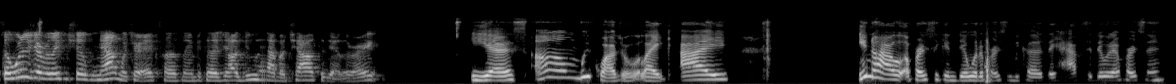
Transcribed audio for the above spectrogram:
So what is your relationship now with your ex-husband? Because y'all do have a child together, right? Yes. Um, we quadruple. Like I, you know how a person can deal with a person because they have to deal with that person.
